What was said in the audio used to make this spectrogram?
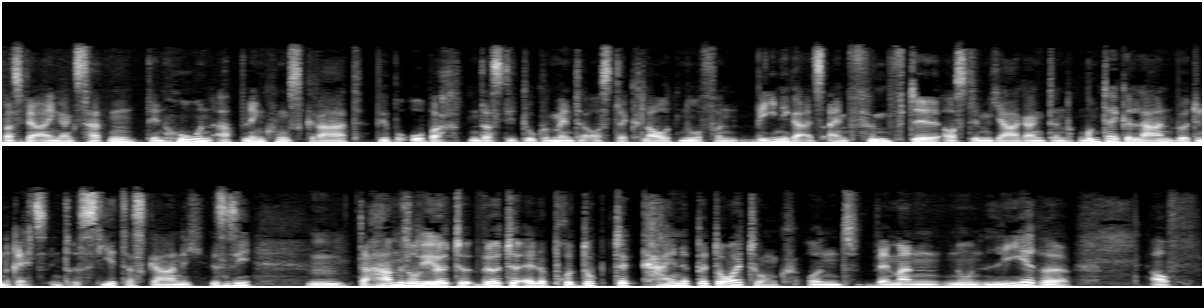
was wir eingangs hatten, den hohen Ablenkungsgrad. Wir beobachten, dass die Dokumente aus der Cloud nur von weniger als einem Fünftel aus dem Jahrgang dann runtergeladen wird. Und rechts interessiert das gar nicht. Wissen Sie, mhm, da haben verstehe. so virtu virtuelle Produkte keine Bedeutung. Und wenn man nun Lehre auf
